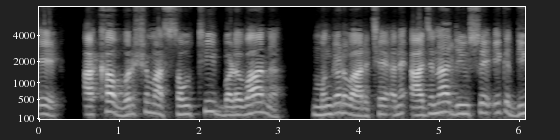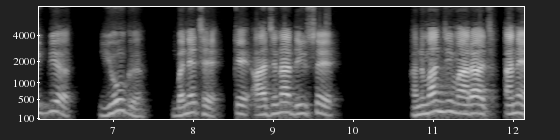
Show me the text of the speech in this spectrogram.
એ આખા વર્ષમાં સૌથી બળવાન મંગળવાર છે અને આજના દિવસે એક દિવ્ય યોગ બને છે કે આજના દિવસે હનુમાનજી મહારાજ અને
